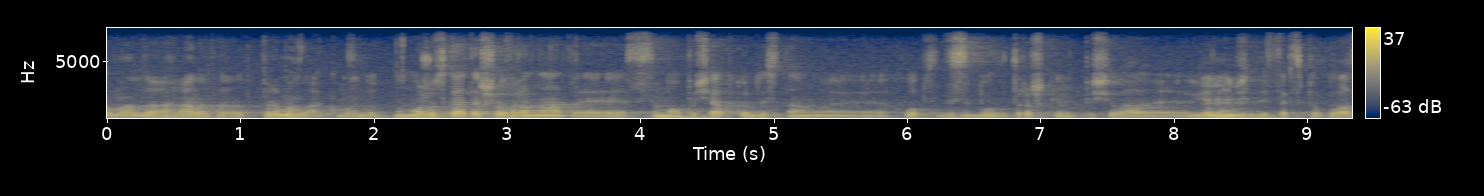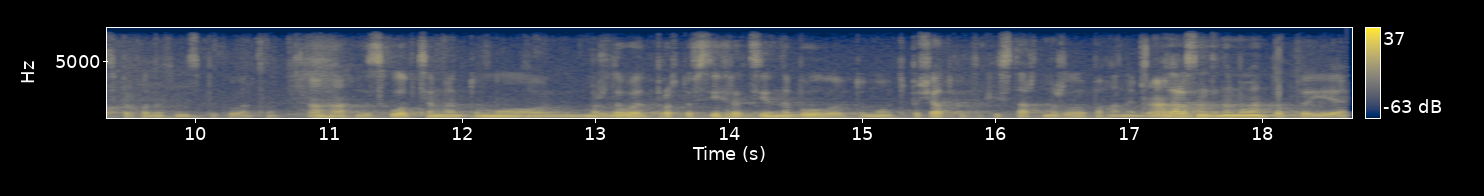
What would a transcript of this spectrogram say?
команда Граната от перемогла команду. Ну, можу сказати, що гранат е, з самого початку десь там е, хлопці десь були трошки відпочивали. е, В Яремчі десь так спілкувалися, приходилося не спілкуватися Ага. з хлопцями, тому можливо просто всіх гравців не було, тому спочатку такий старт можливо поганий був. Ага. Зараз на даний момент, тобто є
